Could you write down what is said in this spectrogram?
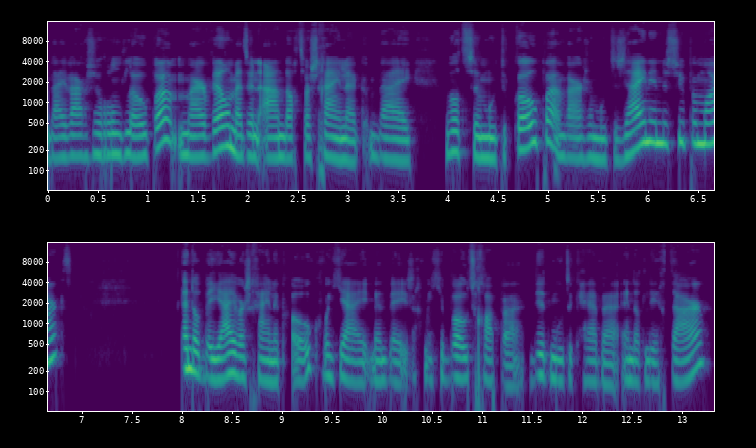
bij waar ze rondlopen, maar wel met hun aandacht waarschijnlijk bij wat ze moeten kopen en waar ze moeten zijn in de supermarkt. En dat ben jij waarschijnlijk ook, want jij bent bezig met je boodschappen. Dit moet ik hebben en dat ligt daar.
